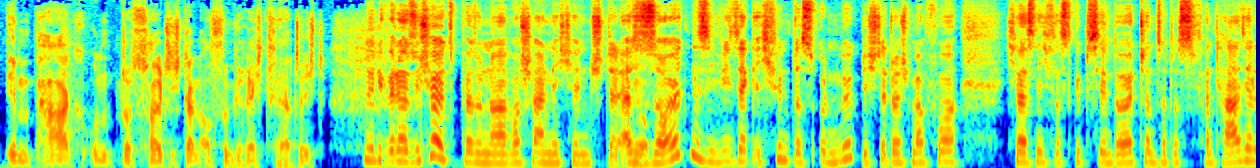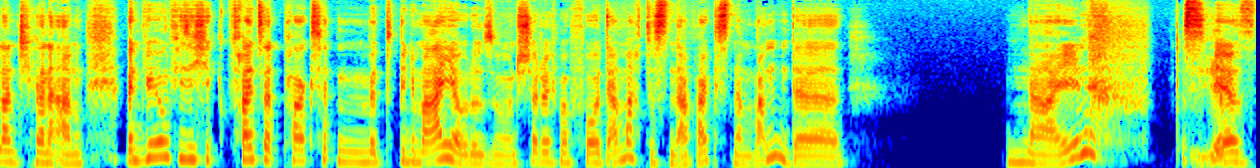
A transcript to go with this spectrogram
im Park und das halte ich dann auch für gerechtfertigt. Ja, die werden da Sicherheitspersonal wahrscheinlich hinstellen. Also ja. sollten sie, wie gesagt, ich finde das unmöglich. Stellt euch mal vor, ich weiß nicht, was gibt es hier in Deutschland, so das Phantasialand, keine Ahnung. Wenn wir irgendwie solche Freizeitparks hätten mit Biene Maya oder so und stellt euch mal vor, da macht es ein erwachsener Mann, der. Nein. Das wäre, yep.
